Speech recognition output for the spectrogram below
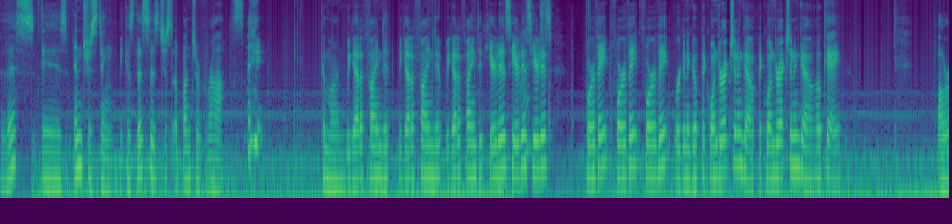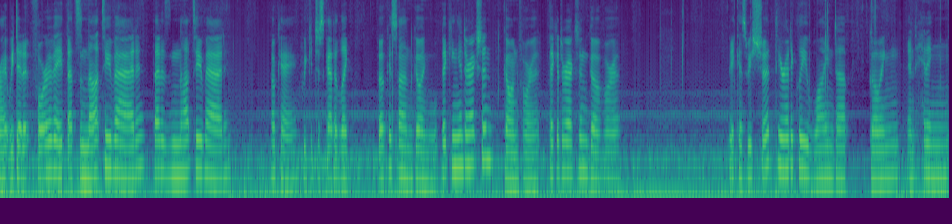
This is interesting, because this is just a bunch of rocks. Come on, we gotta find it, we gotta find it, we gotta find it. Here it is, here it is, here it is. Four of eight, four of eight, four of eight. We're gonna go pick one direction and go. Pick one direction and go. Okay. Alright, we did it. Four of eight. That's not too bad. That is not too bad. Okay, we could just gotta, like, focus on going, picking a direction, going for it. Pick a direction, go for it because we should theoretically wind up going and hitting,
